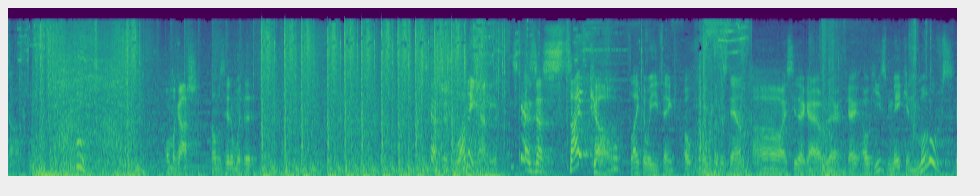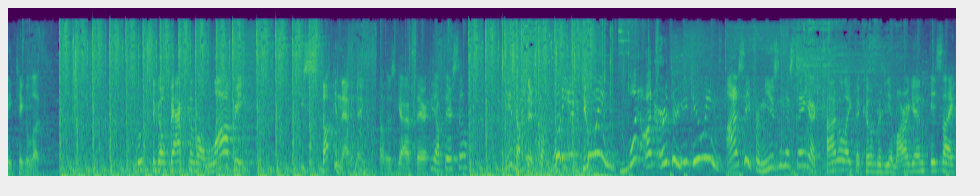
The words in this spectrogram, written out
God. Whew. Oh, my gosh. I almost hit him with it. This guy's just running at me. This guy's a psycho. I like the way you think. Oh, let me put this down. Oh, I see that guy over there. Okay. Oh, he's making moves. Let me take a look. Moves to go back to the lobby. He's stuck in that thing. Oh, there's a guy up there. He up there still? Is up there still. What are you doing? What on earth are you doing? Honestly, from using this thing, I kind of like the Cobra DMR again. It's like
